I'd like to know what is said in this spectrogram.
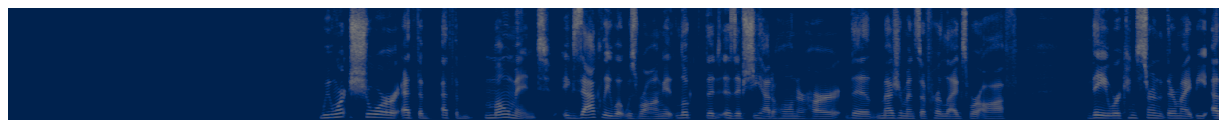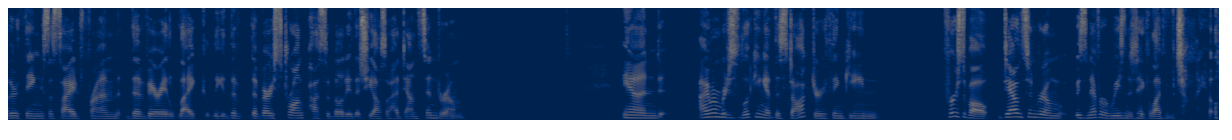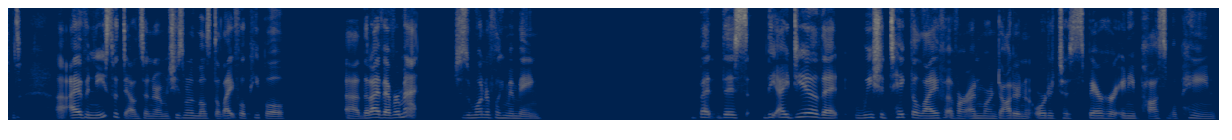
we weren't sure at the at the moment exactly what was wrong. It looked that as if she had a hole in her heart. The measurements of her legs were off they were concerned that there might be other things aside from the very likely the, the very strong possibility that she also had down syndrome. And i remember just looking at this doctor thinking first of all down syndrome is never a reason to take the life of a child. Uh, i have a niece with down syndrome and she's one of the most delightful people uh, that i've ever met. She's a wonderful human being but this the idea that we should take the life of our unborn daughter in order to spare her any possible pain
